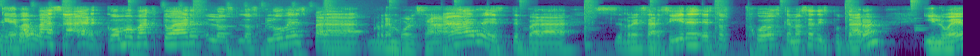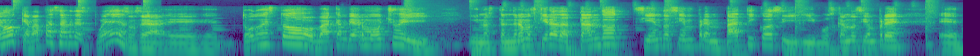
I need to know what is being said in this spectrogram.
¿Qué va a pasar? ¿Cómo va a actuar los, los clubes para reembolsar, este, para resarcir estos juegos que no se disputaron? Y luego, ¿qué va a pasar después? O sea, eh, todo esto va a cambiar mucho y, y nos tendremos que ir adaptando, siendo siempre empáticos y, buscando siempre eh,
